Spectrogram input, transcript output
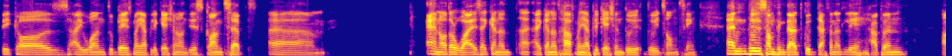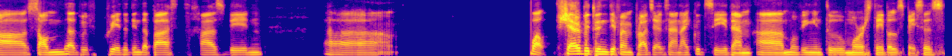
because I want to base my application on this concept. Um, and otherwise I cannot I cannot have my application do do its own thing. And this is something that could definitely happen. Uh, some that we've created in the past has been uh, well shared between different projects, and I could see them uh, moving into more stable spaces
